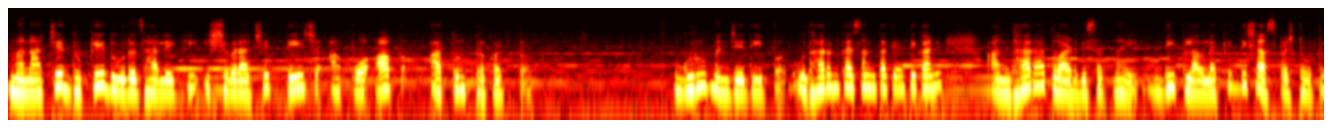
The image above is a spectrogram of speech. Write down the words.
मनाचे धुके दूर झाले की ईश्वराचे तेज आपोआप आतून प्रकटतं. गुरु म्हणजे दीप. उदाहरण काय सांगतात या ठिकाणी? अंधारात वाढ दिसत नाही. दीप लावला की दिशा स्पष्ट होते.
